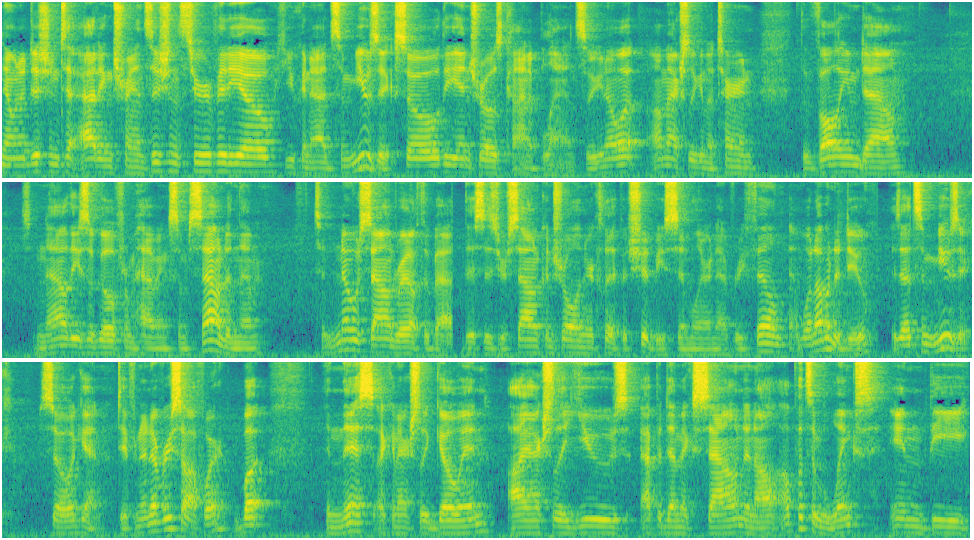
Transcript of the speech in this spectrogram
Now in addition to adding transitions to your video, you can add some music. So the intro is kind of bland. So you know what? I'm actually gonna turn the volume down. So now these will go from having some sound in them to no sound right off the bat. This is your sound control in your clip. It should be similar in every film. And what I'm gonna do is add some music. So again, different in every software, but in this, I can actually go in. I actually use Epidemic Sound, and I'll, I'll put some links in the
